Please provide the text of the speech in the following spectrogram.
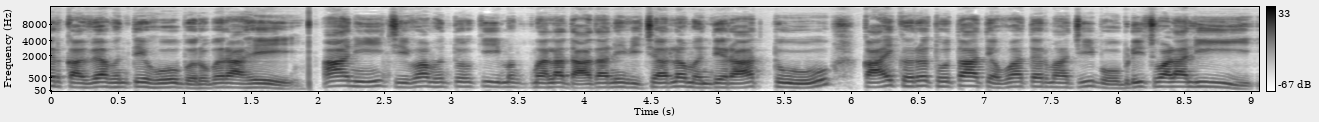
तर काव्या म्हणते हो बरोबर आहे. आणि जेव्हा म्हणतो की मग मला दादाने विचारलं मंदिरात तू काय करत होता? तेव्हा तर माझी बोबडीच वळाली.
